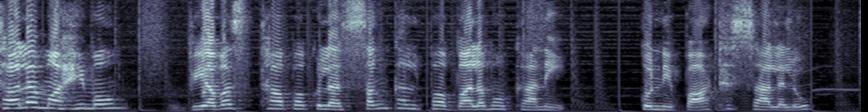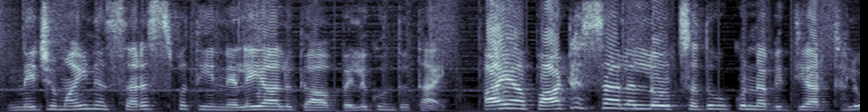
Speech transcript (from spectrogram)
స్థల మహిమో వ్యవస్థాపకుల సంకల్ప బలమో కాని కొన్ని పాఠశాలలు నిజమైన సరస్వతి నిలయాలుగా వెలుగొందుతాయి. ఆయా పాఠశాలల్లో చదువుకున్న విద్యార్థులు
